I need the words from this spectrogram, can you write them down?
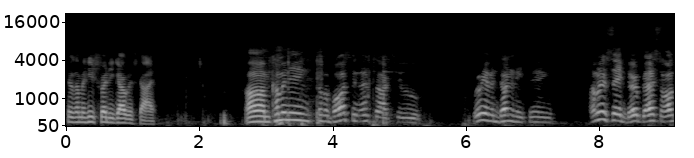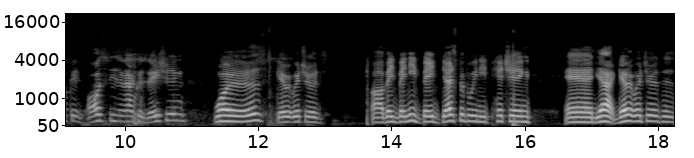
because I'm a huge Freddie Galvis guy. Um, coming in for the Boston Red Sox, who really haven't done anything, I'm gonna say their best all all season acquisition was Garrett Richards. Uh, they they need they desperately need pitching, and yeah, Garrett Richards is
